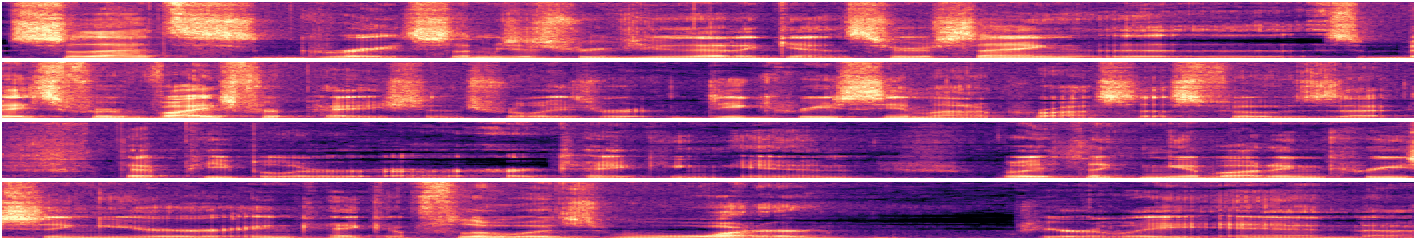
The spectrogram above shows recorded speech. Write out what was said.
So that's great. So let me just review that again. So you're saying uh, so basic for advice for patients really is decrease the amount of processed foods that, that people are, are, are taking in. Really thinking about increasing your intake of fluids water purely, and uh,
